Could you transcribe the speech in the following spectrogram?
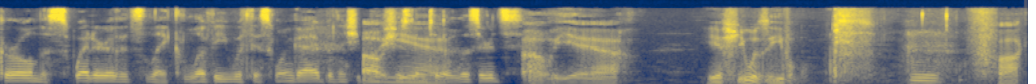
girl in the sweater that's like lovey with this one guy, but then she Oh, pushes yeah. into the lizards. Oh yeah. Yeah, she was evil. Mm. Fuck.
